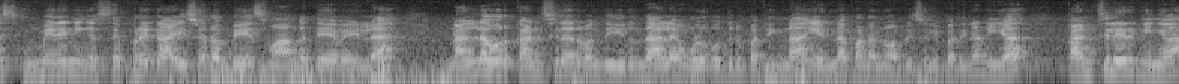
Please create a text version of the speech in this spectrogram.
as உண்மையிலேயே நீங்கள் செப்பரேட்டாக ஐ ஷேடோ பேஸ் வாங்க தேவையில்லை. நல்ல ஒரு கன்சிலர் வந்து இருந்தாலே உங்களுக்கு வந்துட்டு பார்த்தீங்கன்னா என்ன பண்ணணும் அப்படின்னு சொல்லி பார்த்தீங்கன்னா நீங்கள் கன்சிலர் நீங்கள்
